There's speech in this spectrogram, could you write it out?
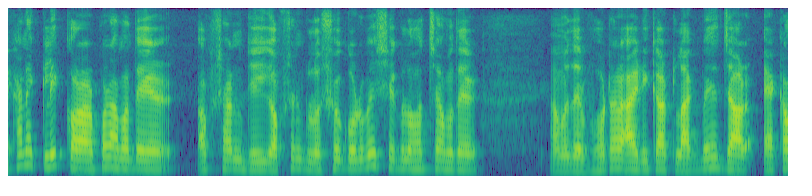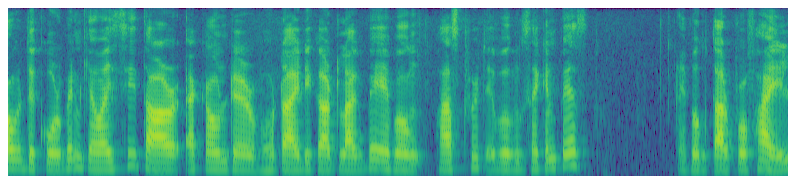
এখানে ক্লিক করার পর আমাদের অপশান যেই অপশানগুলো শো করবে, সেগুলো হচ্ছে আমাদের আমাদের ভোটার আইডি কার্ড লাগবে, যার অ্যাকাউন্টে করবেন কেওয়াইসি তার অ্যাকাউন্টের ভোটার আইডি কার্ড লাগবে এবং ফার্স্ট পেজ এবং সেকেন্ড পেজ এবং তার প্রোফাইল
